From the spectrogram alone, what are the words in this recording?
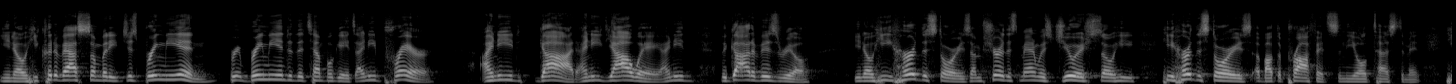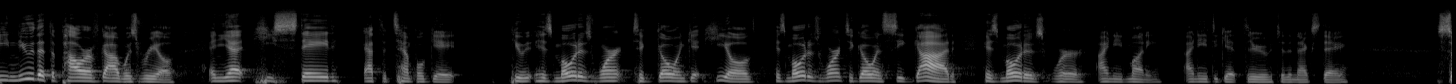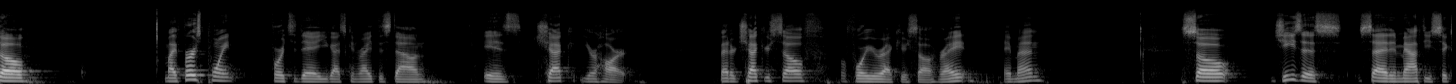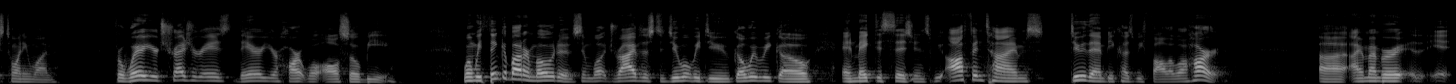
You know, he could have asked somebody, just bring me in, bring, bring me into the temple gates. I need prayer. I need God. I need Yahweh. I need the God of Israel. You know, he heard the stories. I'm sure this man was Jewish, so he, he heard the stories about the prophets in the Old Testament. He knew that the power of God was real, and yet he stayed at the temple gate. He, his motives weren't to go and get healed. His motives weren't to go and seek God. His motives were, I need money. I need to get through to the next day. So my first point for today, you guys can write this down, is check your heart. Better check yourself before you wreck yourself, right? Amen? So, Jesus said in Matthew 6:21, "For where your treasure is, there your heart will also be." When we think about our motives and what drives us to do what we do, go where we go, and make decisions, we oftentimes do them because we follow our heart. Uh, I remember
